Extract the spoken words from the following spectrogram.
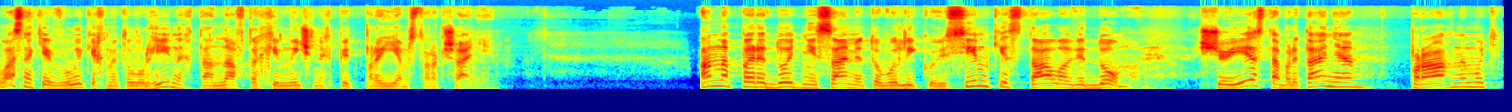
власників великих металургійних та нафтохімічних підприємств Ракшанії. А напередодні саміту Великої Сімки стало відомо, що ЄС та Британія прагнемуть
